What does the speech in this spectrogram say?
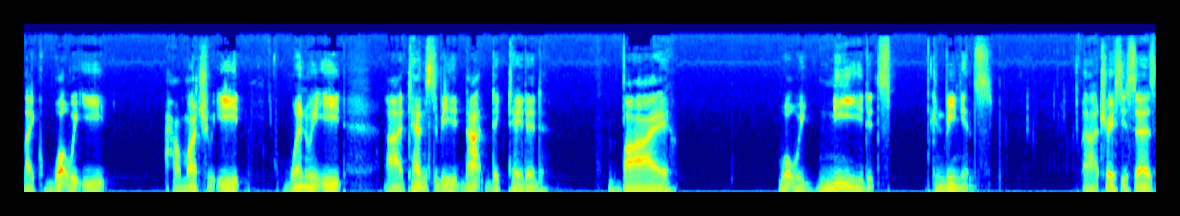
Like what we eat, how much we eat, when we eat, uh, tends to be not dictated by what we need, it's convenience. Uh, Tracy says,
